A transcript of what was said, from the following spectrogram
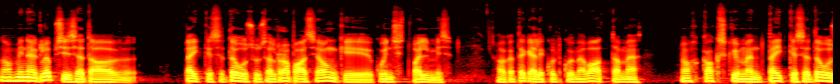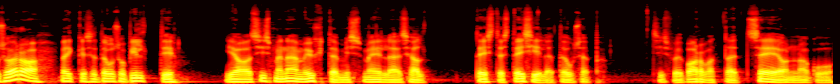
noh, mine klõpsi seda päikesetõusu seal rabas ja ongi kunst valmis. aga tegelikult, kui me vaatame noh, kakskümmend päikesetõusu ära, päikesetõusu pilti ja siis me näeme ühte, mis meile sealt teistest esile tõuseb, siis võib arvata, et see on nagu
